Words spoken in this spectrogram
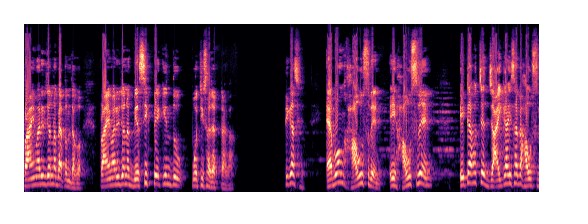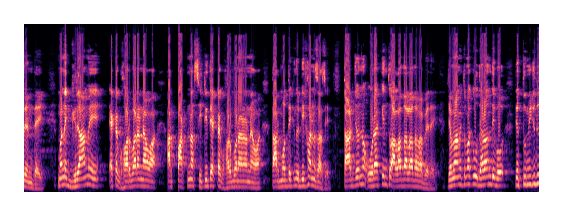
প্রাইমারির জন্য বেতন দেখো। প্রাইমারির জন্য বেসিক পে কিন্তু পঁচিশ হাজার টাকা। ঠিক আছে? এবং হাউস রেন্ট এই হাউস রেন্ট এটা হচ্ছে জায়গা হিসাবে হাউস রেন্ট দেয়। মানে গ্রামে একটা ঘর ভাড়া নেওয়া আর পাটনা সিটিতে একটা ঘর ভাড়া নেওয়া, তার মধ্যে কিন্তু ডিফারেন্স আছে। তার জন্য ওরা কিন্তু আলাদা আলাদাভাবে দেয়। যেমন আমি তোমাকে উদাহরণ দিব যে তুমি যদি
